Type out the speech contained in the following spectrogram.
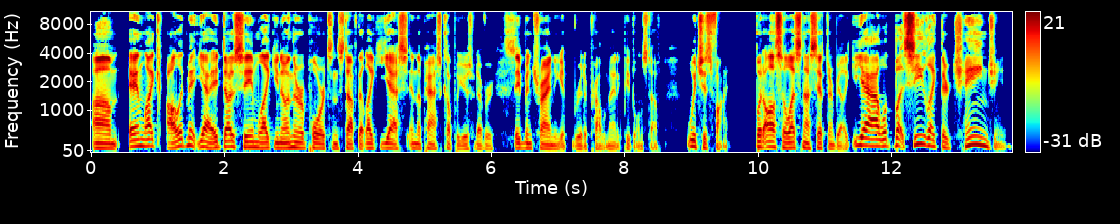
um and like i'll admit yeah it does seem like you know in the reports and stuff that like yes in the past couple years whatever they've been trying to get rid of problematic people and stuff which is fine but also let's not sit there and be like yeah well but see like they're changing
